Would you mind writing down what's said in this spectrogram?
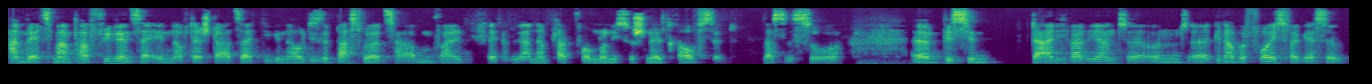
haben wir jetzt mal ein paar FreelancerInnen auf der Startseite, die genau diese Buzzwords haben, weil die vielleicht auf den anderen Plattformen noch nicht so schnell drauf sind. Das ist so äh, ein bisschen da die Variante. Und äh, genau bevor ich es vergesse,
